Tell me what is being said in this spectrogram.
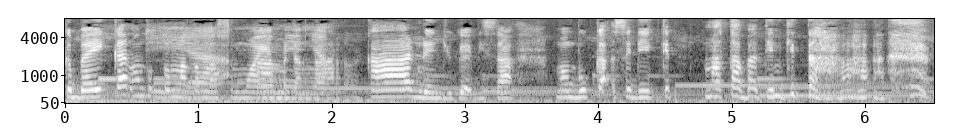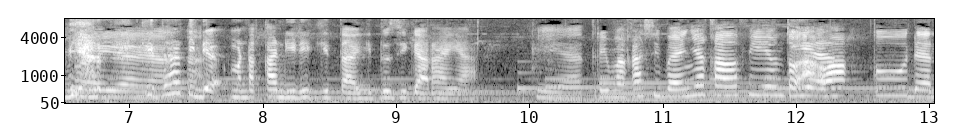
kebaikan untuk Iya, teman-teman semua yang amin ya mendengarkan dan juga bisa membuka sedikit mata batin kita biar Iya, iya, kita iya. tidak menekan diri kita gitu sih Kak Raya. Iya, terima kasih banyak Alfi untuk Iya. waktu dan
